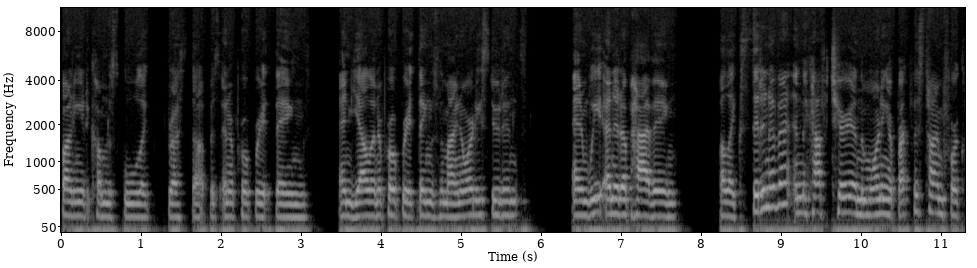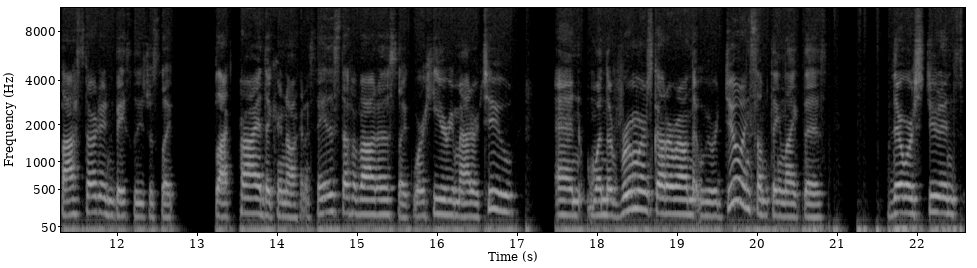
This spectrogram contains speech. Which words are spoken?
funny to come to school like dressed up as inappropriate things and yell inappropriate things to the minority students. And we ended up having a like sit-in event in the cafeteria in the morning at breakfast time before class started, and basically just like black pride, like you're not gonna say this stuff about us, like we're here, we matter too. And when the rumors got around that we were doing something like this, there were students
